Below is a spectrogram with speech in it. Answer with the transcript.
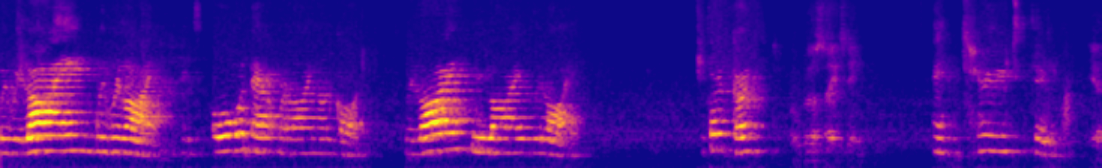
we rely, we rely. It's all about relying on God. Rely, rely, rely. If you've got to go. verse 18. and 2 to 31. Yeah.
